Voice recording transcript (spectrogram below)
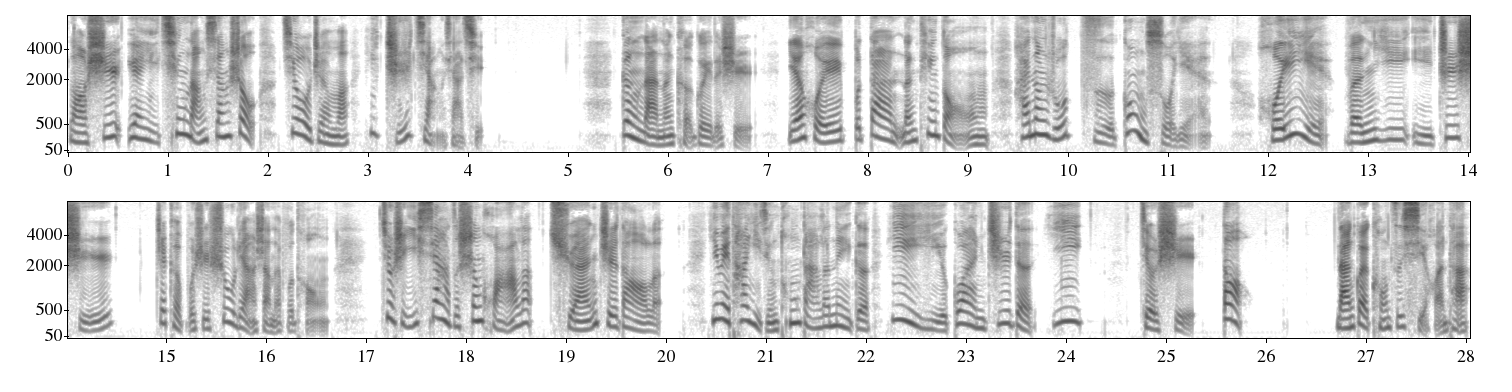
老师愿意倾囊相授，就这么一直讲下去。更难能可贵的是，颜回不但能听懂，还能如子贡所言。回也闻一以知十，这可不是数量上的不同，就是一下子升华了，全知道了。因为他已经通达了那个一以贯之的“一”，就是道。难怪孔子喜欢他，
